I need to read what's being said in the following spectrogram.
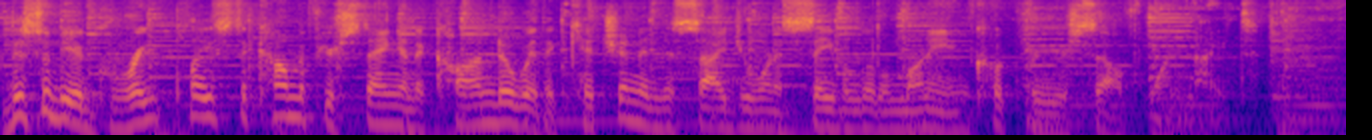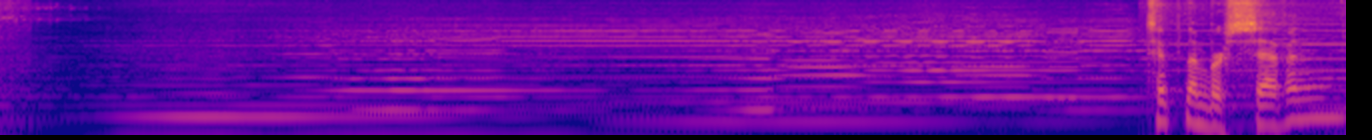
This would be a great place to come if you're staying in a condo with a kitchen and decide you want to save a little money and cook cook for yourself one night. Tip number seven,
